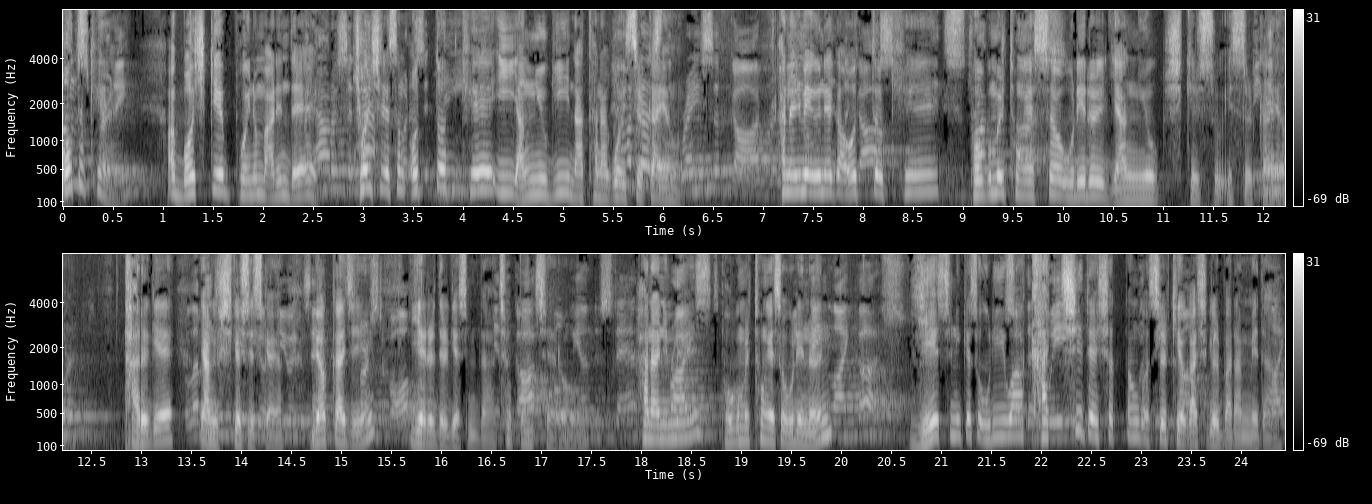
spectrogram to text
어떻게? 아, 멋있게 보이는 말인데 현실에서는 어떻게 이 양육이 나타나고 있을까요? 하나님의 은혜가 어떻게 복음을 통해서 우리를 양육시킬 수 있을까요? 다르게 양식시킬 수 있을까요? 몇 가지 예를 들겠습니다. 첫 번째로 하나님의 복음을 통해서 우리는 예수님께서 우리와 같이 되셨던 것을 기억하시길 바랍니다.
